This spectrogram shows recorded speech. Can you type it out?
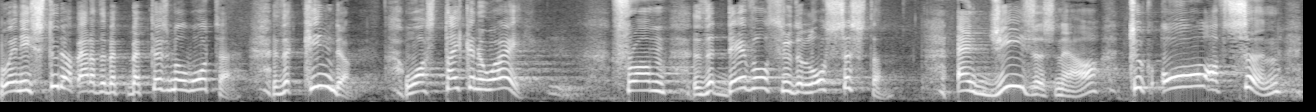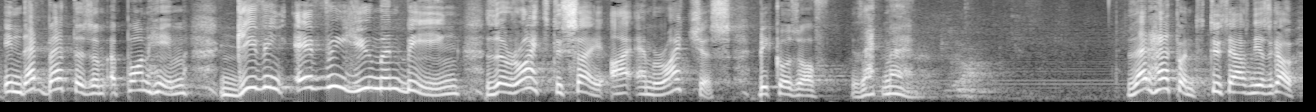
When he stood up out of the baptismal water, the kingdom was taken away hmm. from the devil through the law system and Jesus now took all of sin in that baptism upon him, giving every human being the right to say, I am righteous because of that man. That happened 2,000 years ago.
